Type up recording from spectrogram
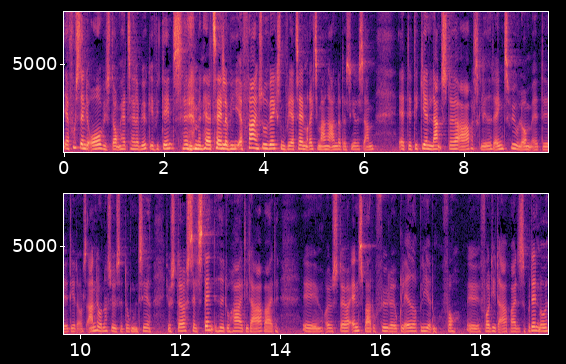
Jeg er fuldstændig overbevist om, her taler vi jo ikke evidens, men her taler vi erfaringsudveksling, for jeg taler med rigtig mange andre, der siger det samme, at øh, det giver en langt større arbejdsglæde. Der er ingen tvivl om, at øh, det er der også andre undersøgelser, der dokumenterer. Jo større selvstændighed du har i dit arbejde, øh, og jo større ansvar du føler, jo gladere bliver du for, øh, for dit arbejde. Så på den måde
